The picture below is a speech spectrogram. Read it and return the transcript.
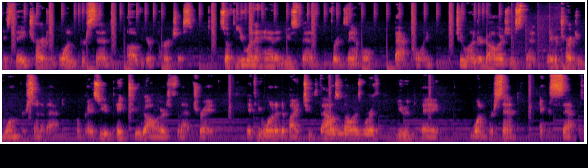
is they charge 1% of your purchase. So if you went ahead and you spent, for example, Batcoin, $200 you spent, they would charge you 1% of that. Okay, so you'd pay $2 for that trade. If you wanted to buy $2,000 worth, you'd pay 1%, except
